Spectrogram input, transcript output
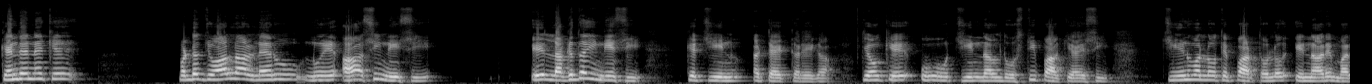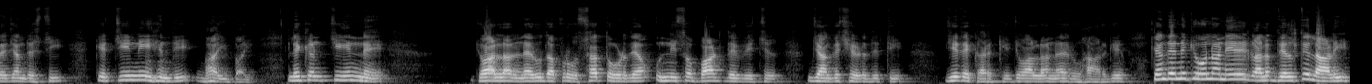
ਕਹਿੰਦੇ ਨੇ ਕਿ ਪੰਡਤ ਜਵਾਹਰ ਲਾਲ ਨਹਿਰੂ ਨੂੰ ਇਹ ਆਸ ਹੀ ਨਹੀਂ ਸੀ, ਇਹ ਲੱਗਦਾ ਹੀ ਨਹੀਂ ਸੀ ਕਿ ਚੀਨ ਅਟੈਕ ਕਰੇਗਾ। ਕਿਉਂਕਿ ਉਹ ਚੀਨ ਨਾਲ ਦੋਸਤੀ ਪਾ ਕੇ ਆਏ ਸੀ। ਚੀਨ ਵੱਲੋਂ ਤੇ ਭਾਰਤ ਵੱਲੋਂ ਇਹ ਨਾਰੇ ਮਾਰੇ ਜਾਂਦੇ ਸੀ ਕਿ ਚੀਨੀ, ਹਿੰਦੀ ਭਾਈ ਭਾਈ ਲੇਕਿਨ ਚੀਨ ਨੇ ਜਵਾਹਰ ਲਾਲ ਨਹਿਰੂ ਦਾ ਭਰੋਸਾ ਤੋੜਦਿਆਂ 1962 ਦੇ ਵਿੱਚ ਜੰਗ ਛੇੜ ਦਿੱਤੀ, ਜਿਹਦੇ ਕਰਕੇ ਜਵਾਹਰ ਲਾਲ ਨਹਿਰੂ ਹਾਰ ਗਏ। ਕਹਿੰਦੇ ਨੇ ਕਿ ਉਹਨਾਂ ਨੇ ਇਹ ਗੱਲ ਦਿਲ ਤੇ ਲਾ ਲਈ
